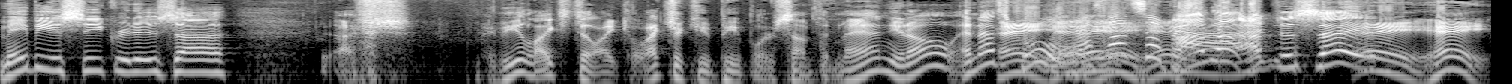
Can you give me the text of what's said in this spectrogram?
Maybe his secret is, uh, maybe he likes to like electrocute people or something, man, you know? And that's Hey, cool. hey, That's not so hey. bad. I'm, not, I'm just saying. Hey, hey.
